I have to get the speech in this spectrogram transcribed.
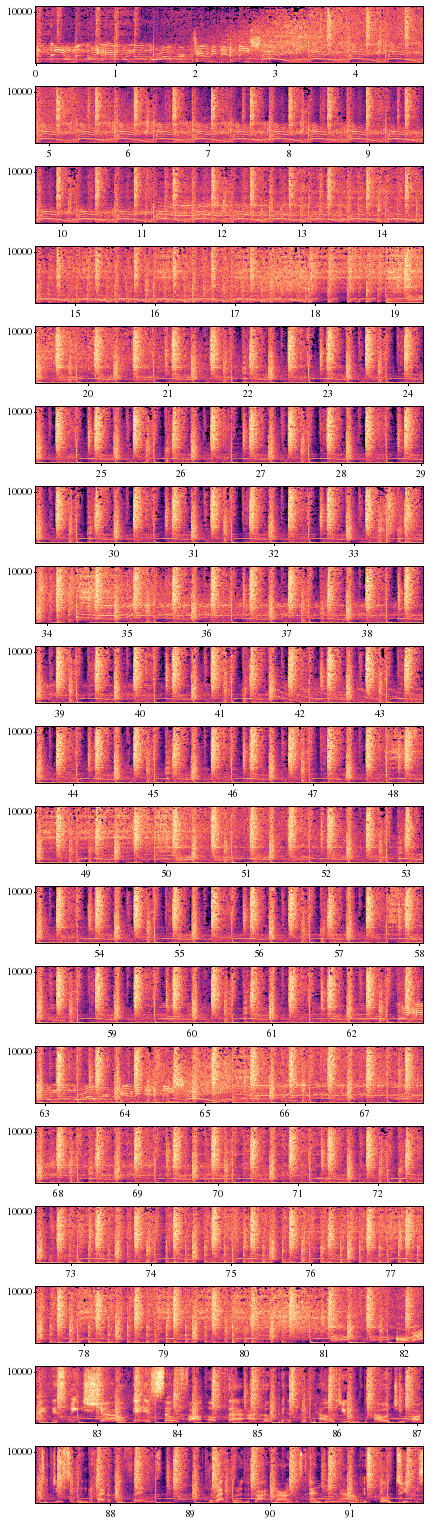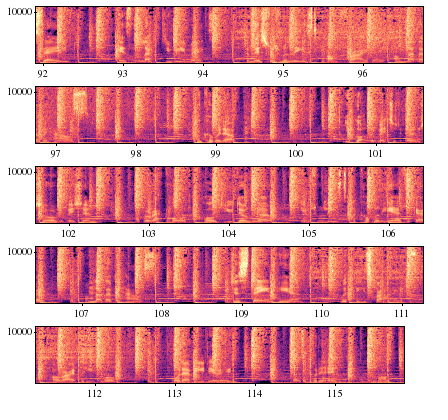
propelled you, empowered you on to do some incredible things. The record in the background just ending now is called To Be Saved. It's the Lefty remix, and this was released on Friday on Let There Be House. And coming up, you've got the Richard Earnshaw revision of a record called You Don't Know. It was released a couple of years ago on Let There Be House. Just staying here with these vibes. All right, people, whatever you're doing, let's put it in. Come on.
